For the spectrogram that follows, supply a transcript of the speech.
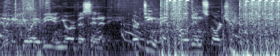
Enemy UAV in your vicinity. Your teammate called in Scorcher.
